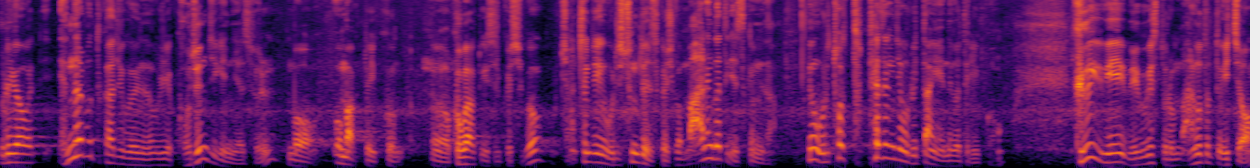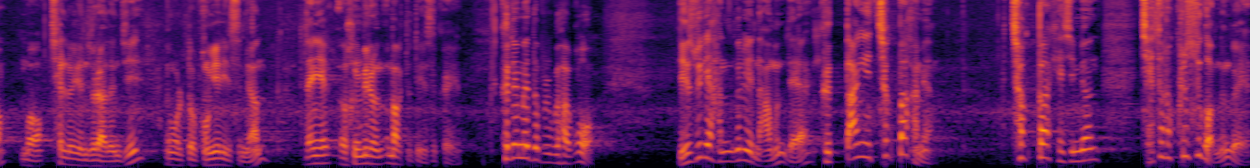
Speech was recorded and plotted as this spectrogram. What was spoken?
우리가 옛날부터 가지고 있는 우리의 고전적인 예술, 뭐 음악도 있고 어, 국악도 있을 것이고 전통적인 우리 춤도 있을 것이고 많은 것들이 있을 겁니다. 우리 토, 태생적으로 우리 땅에 있는 것들이 있고 그 외에 외국에서 들어온 많은 것들도 있죠. 뭐 첼로 연주라든지 오늘 또 공연이 있으면 대단히 흥미로운 음악들도 있을 거예요. 그럼에도 불구하고 예술이 한 그루의 나무인데 그 땅이 척박하면 척박해지면 제대로 클 수가 없는 거예요.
